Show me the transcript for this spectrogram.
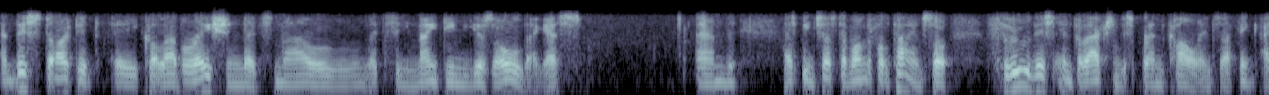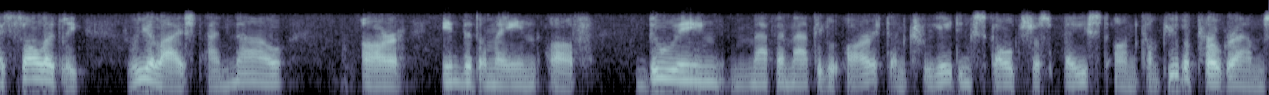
And this started a collaboration that's now, let's see, 19 years old, I guess, and has been just a wonderful time. So through this interaction with Brent Collins, I think I solidly realized I now are in the domain of doing mathematical art and creating sculptures based on computer programs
